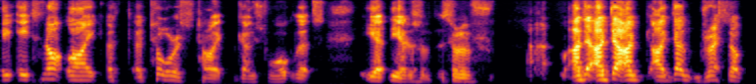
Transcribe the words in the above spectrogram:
it, it's not like a, a tourist type ghost walk. That's yeah, yeah, sort of- of I, I, I, I don't dress up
